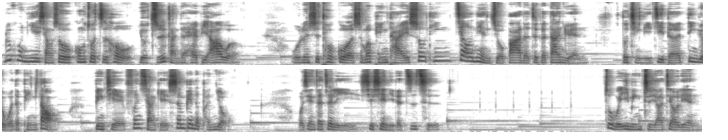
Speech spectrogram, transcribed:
如果你也享受工作之后有质感的 Happy Hour，无论是透过什么平台收听教练酒吧的这个单元，都请你记得订阅我的频道，并且分享给身边的朋友。我先在这里谢谢你的支持。作为一名职涯教练，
